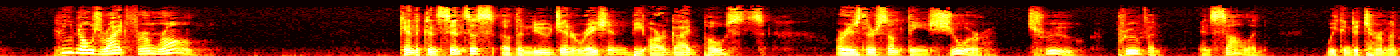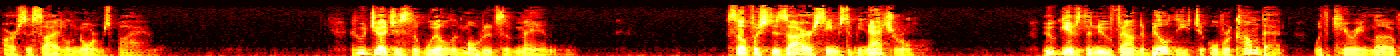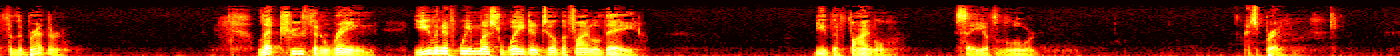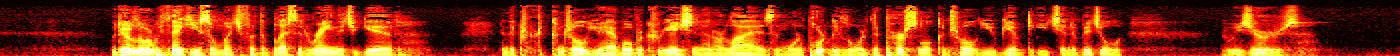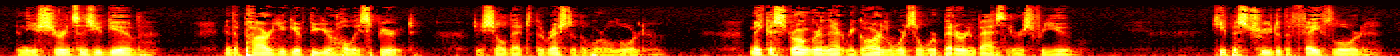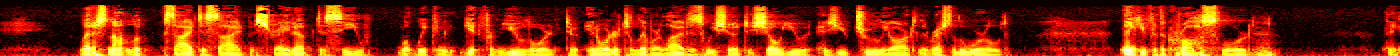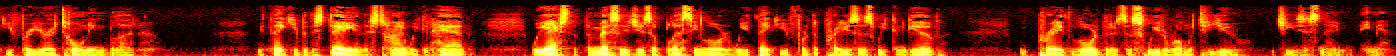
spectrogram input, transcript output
who knows right from wrong? Can the consensus of the new generation be our guideposts? Or is there something sure, true, proven, and solid we can determine our societal norms by? Who judges the will and motives of man? Selfish desire seems to be natural. Who gives the newfound ability to overcome that with caring love for the brethren? Let truth and reign, even if we must wait until the final day, be the final say of the Lord. Let's pray. Well, dear Lord, we thank you so much for the blessed reign that you give and the control you have over creation and our lives. And more importantly, Lord, the personal control you give to each individual who is yours and the assurances you give and the power you give through your Holy Spirit to show that to the rest of the world, Lord. Make us stronger in that regard, Lord, so we're better ambassadors for you. Keep us true to the faith, Lord. Let us not look side to side, but straight up to see what we can get from you, Lord, to, in order to live our lives as we should, to show you as you truly are to the rest of the world. Thank you for the cross, Lord. Thank you for your atoning blood. We thank you for this day and this time we can have. We ask that the message is a blessing, Lord. We thank you for the praises we can give. We pray, Lord, that it's a sweet aroma to you. In Jesus' name, amen.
